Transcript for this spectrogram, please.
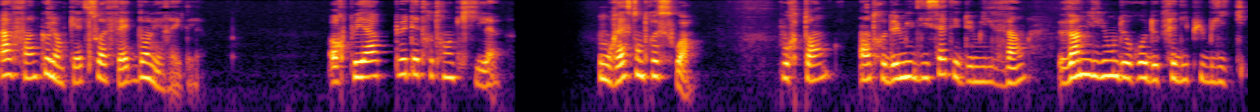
afin que l'enquête soit faite dans les règles. Orpea peut être tranquille. On reste entre soi. Pourtant, entre 2017 et 2020, 20 millions d'euros de crédits publics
